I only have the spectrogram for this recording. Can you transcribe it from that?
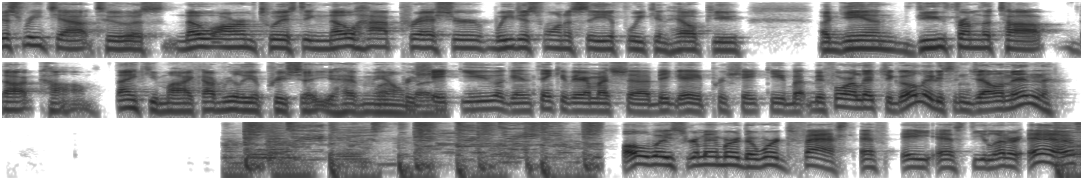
just reach out to us. No arm twisting, no high pressure. We just want to see if we can help you. Again, viewfromthetop.com. Thank you, Mike. I really appreciate you having me well, on. Appreciate buddy. you. Again, thank you very much, uh, Big A. Appreciate you. But before I let you go, ladies and gentlemen, always remember the word fast, F A S T, letter F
